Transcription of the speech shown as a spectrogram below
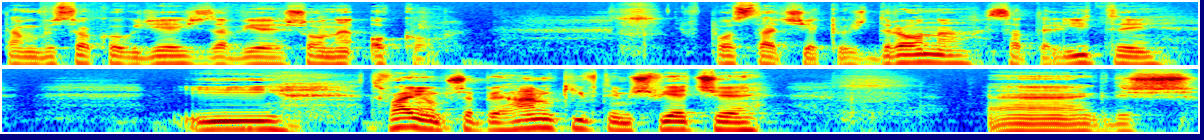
tam wysoko gdzieś zawieszone oko w postaci jakiegoś drona, satelity i trwają przepychanki w tym świecie, e, gdyż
